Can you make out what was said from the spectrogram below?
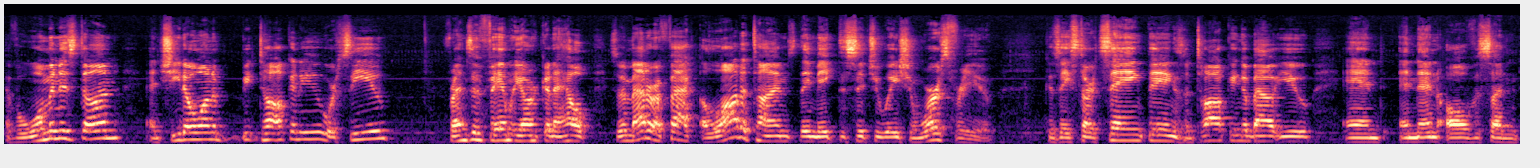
If a woman is done and she don't want to be talking to you or see you, friends and family aren't going to help. So a matter of fact, a lot of times they make the situation worse for you. Because they start saying things and talking about you and and then all of a sudden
